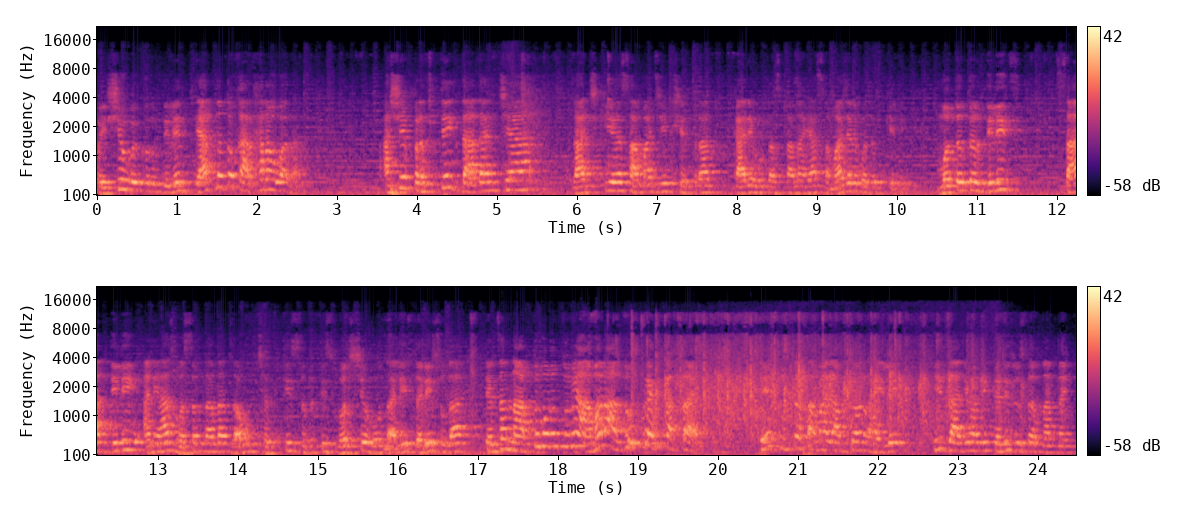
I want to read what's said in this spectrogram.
पैसे उभे करून दिले. त्यातनं तो कारखाना उभा झाला. असे प्रत्येक दादांच्या राजकीय सामाजिक क्षेत्रात कार्य होत असताना या समाजाने मदत केली. मतं तर दिलीच. साथ दिली आणि आज वसंतदादा जाऊन छत्तीस सदतीस वर्ष होत आली तरी सुद्धा त्यांचा नातू म्हणून तुम्ही आम्हाला अजून प्रेम करताय. हे तुमचं समाज आमच्यावर राहिले. ही जाणीव आम्ही कधीच उचलणार नाही.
